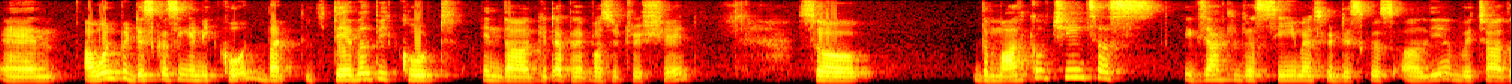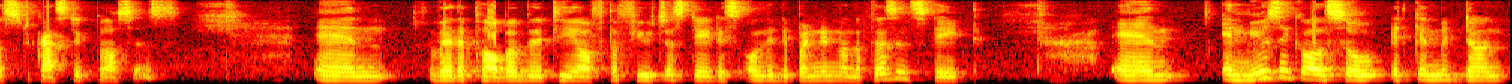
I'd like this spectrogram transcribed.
and I won't be discussing any code but there will be code in the github repository shared. So the Markov chains are exactly the same as we discussed earlier which are the stochastic process. And where the probability of the future state is only dependent on the present state. And in music also it can be done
